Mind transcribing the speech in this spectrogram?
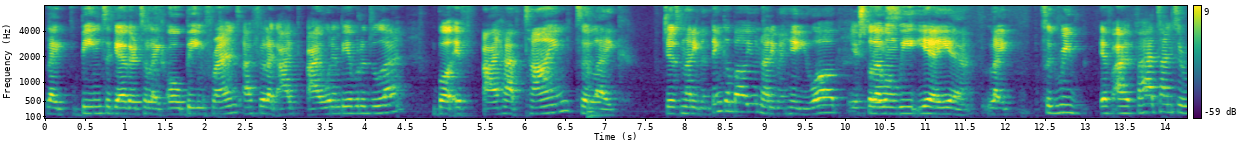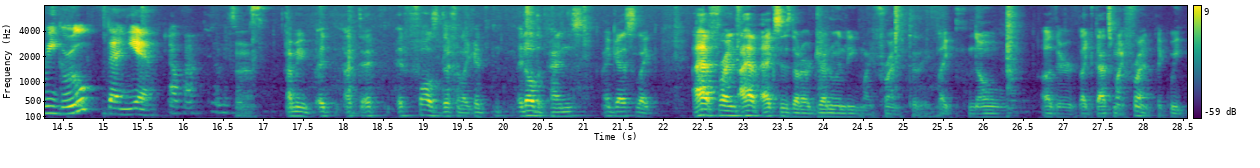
like being together to like oh being friends, I feel like I I wouldn't be able to do that. But if I have time to like just not even think about you, not even hit you up, Your so that when we yeah yeah like to re if I if I had time to regroup, then yeah. Okay, that makes Yeah. sense. I mean, it, it it it falls different. Like it it all depends. I guess like I have friends. I have exes that are genuinely my friend today. Like no other. Like that's my friend. Like we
